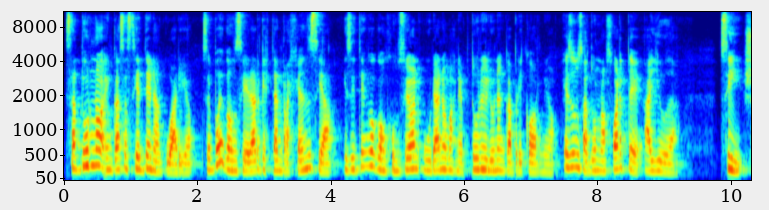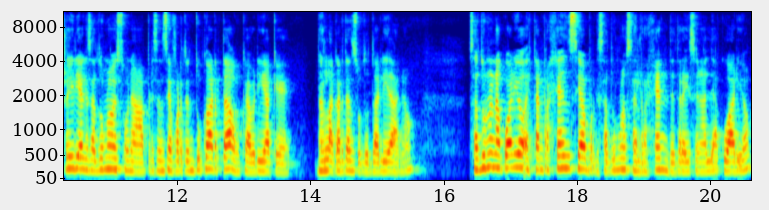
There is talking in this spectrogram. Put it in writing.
Saturno en casa 7 en Acuario. ¿Se puede considerar que está en regencia? Y si tengo conjunción Urano más Neptuno y Luna en Capricornio, ¿es un Saturno fuerte? Ayuda. Sí, yo diría que Saturno es una presencia fuerte en tu carta, aunque habría que ver la carta en su totalidad, ¿no? Saturno en Acuario está en regencia porque Saturno es el regente tradicional de Acuario.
